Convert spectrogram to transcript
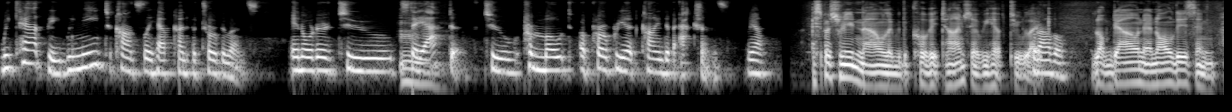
we can't be we need to constantly have kind of a turbulence in order to stay mm. active to promote appropriate kind of actions. Yeah. Especially now, like with the COVID times, so we have to like Bravo. lock down and all this, and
